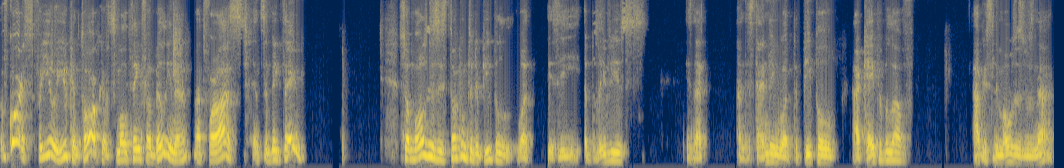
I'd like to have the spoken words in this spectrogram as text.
Of course, for you, you can talk a small thing for a billionaire, but for us, it's a big thing. So Moses is talking to the people, what is he oblivious? Is not understanding what the people are capable of? Obviously, Moses was not.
